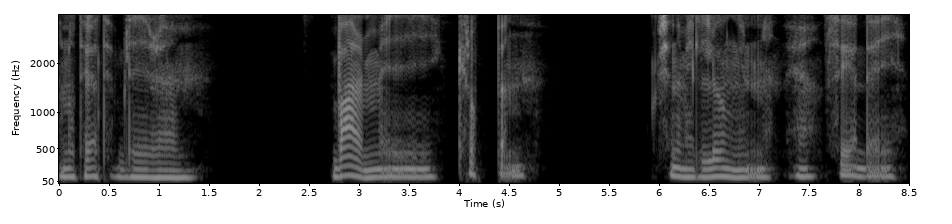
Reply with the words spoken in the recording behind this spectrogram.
Jag noterar att jag blir ehm, varm i kroppen. Jag känner mig lugn när jag ser dig.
